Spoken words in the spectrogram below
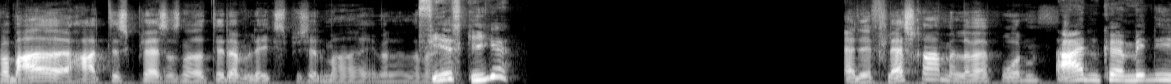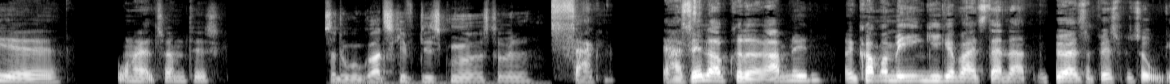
Hvor meget harddiskplads og sådan noget, det er der vel ikke specielt meget af, vel? Eller hvad? 80 giga. Er det flashram, eller hvad bruger den? Nej, den kører i øh, 2,5 tomme disk. Så du kunne godt skifte disken ud, hvis du ville. Sagtens. Jeg har selv opgraderet rammen i den. Den kommer med 1 GB standard. Den kører altså bedst med 2 GB.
